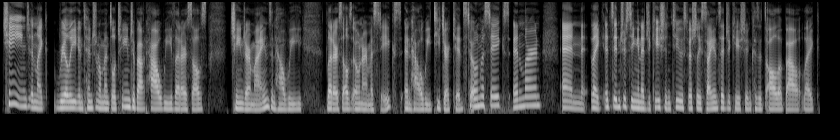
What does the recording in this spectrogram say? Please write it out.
change and like really intentional mental change about how we let ourselves change our minds and how we let ourselves own our mistakes and how we teach our kids to own mistakes and learn. And like it's interesting in education too, especially science education, because it's all about like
